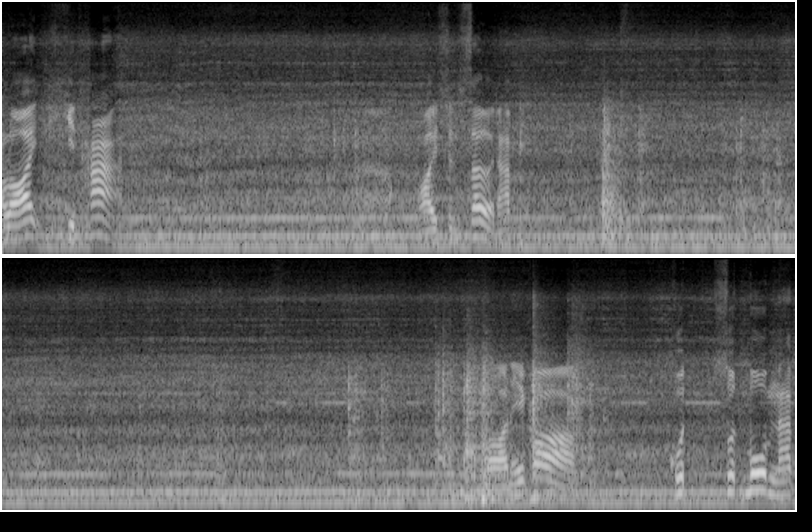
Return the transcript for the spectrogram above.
200ขีด5ออยเซนเซอร์นะครับบ่อนี้ก็ขุดสุดบูมนะครับ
